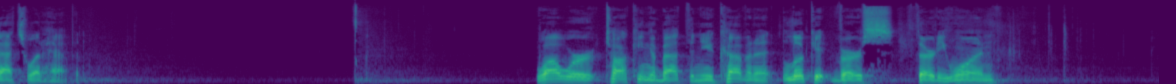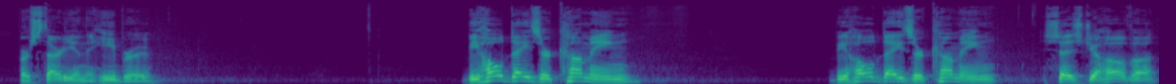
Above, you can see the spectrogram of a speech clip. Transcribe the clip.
That's what happened. While we're talking about the new covenant, look at verse 31, verse 30 in the Hebrew. Behold, days are coming. Behold, days are coming, says Jehovah,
